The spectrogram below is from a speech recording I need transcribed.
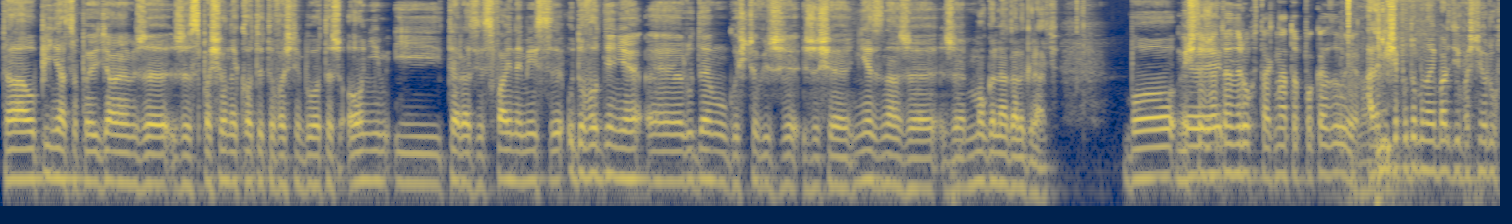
Ta opinia, co powiedziałem, że, że spasione koty to właśnie było też o nim i teraz jest fajne miejsce, udowodnienie e, rudemu gościowi, że, że się nie zna, że, że mogę nadal grać. Bo, Myślę, e, że ten ruch tak na to pokazuje. No. ale mi się podoba najbardziej właśnie ruch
